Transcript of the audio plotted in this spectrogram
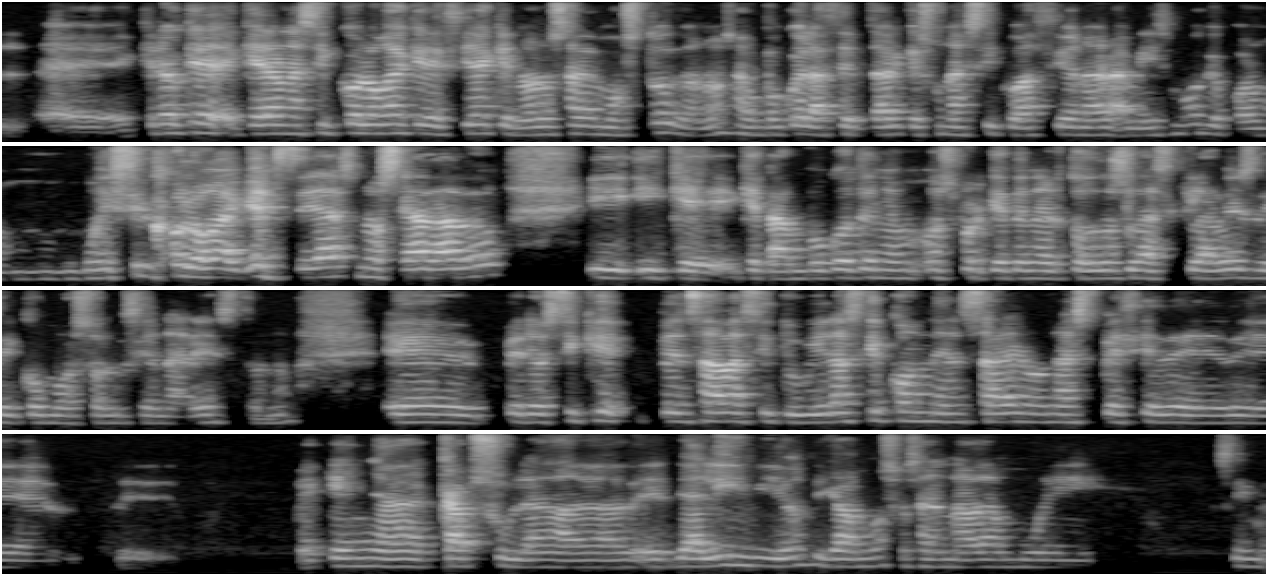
eh, creo que, era una psicóloga que decía que no lo sabemos todo, ¿no? O sea, un poco el aceptar que es una situación ahora mismo que por muy psicóloga que seas no se ha dado y, que, tampoco tenemos por qué tener todas las claves de cómo solucionar esto, ¿no? Eh, pero sí que pensaba si tuvieras que condensar en una especie de, pequeña cápsula de, alivio, digamos, o sea, nada muy, sin,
